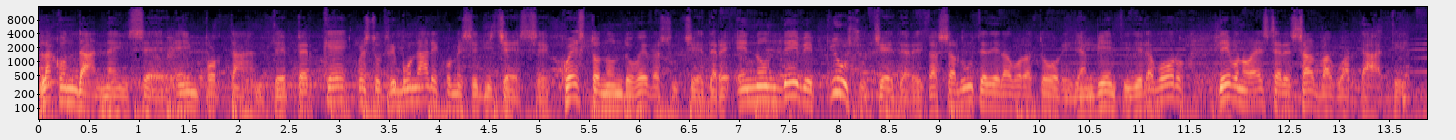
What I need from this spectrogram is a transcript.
La condanna in sé è importante perché questo tribunale è come se dicesse questo non doveva succedere e non deve più succedere. La salute dei lavoratori, gli ambienti di lavoro devono essere salvaguardati.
